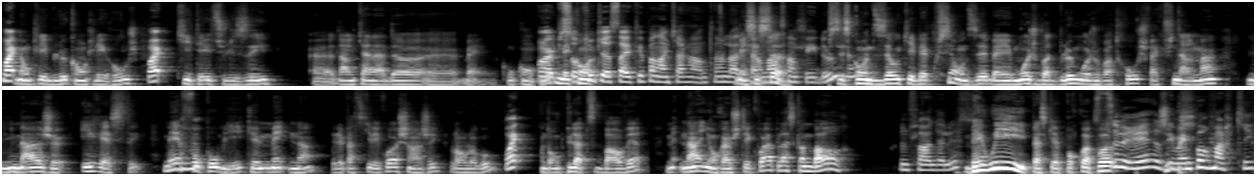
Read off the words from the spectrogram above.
Ouais. Donc, les bleus contre les rouges, qui étaient utilisés euh, dans le Canada euh, ben, au complet. Ouais, mais surtout que ça a été pendant 40 ans l'alternance entre les deux. c'est ce qu'on disait au Québec aussi. On disait, ben moi je vote bleu, moi je vote rouge. Fait que finalement, l'image est restée. Mais il faut Mhm. pas oublier que maintenant, le Parti québécois a changé leur logo. Ouais. Donc plus la petite barre verte. Maintenant, ils ont rajouté quoi à la place comme barre? Une fleur de lys. Ben oui, parce que pourquoi pas. C'est vrai, j'ai même pas remarqué.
